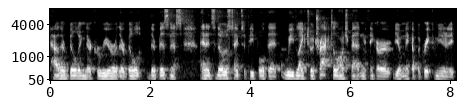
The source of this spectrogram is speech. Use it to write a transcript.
how they're building their career or their build their business and it's those types of people that we like to attract to launchpad and we think are you know make up a great community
